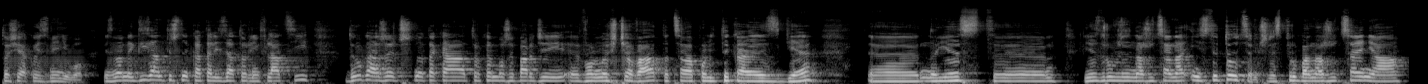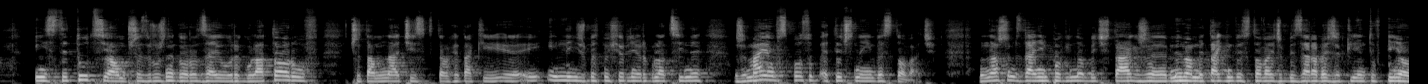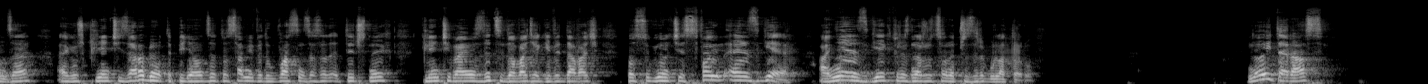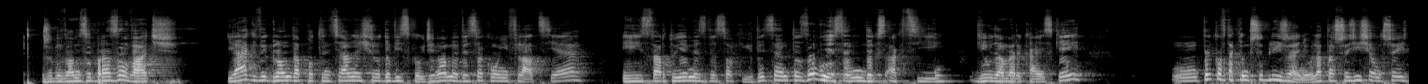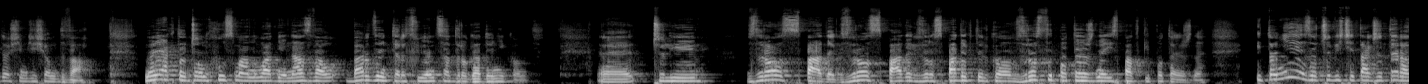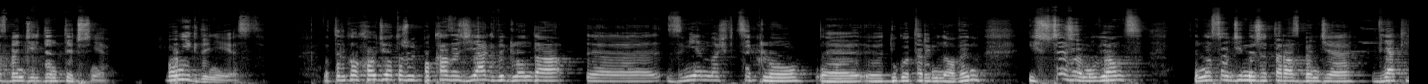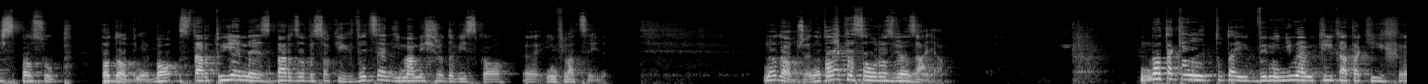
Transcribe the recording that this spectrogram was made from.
to się jakoś zmieniło. Więc mamy gigantyczny katalizator inflacji. Druga rzecz, no taka trochę może bardziej e, wolnościowa, to cała polityka ESG e, no jest, jest również narzucana instytucjom, czyli jest próba narzucenia instytucjom przez różnego rodzaju regulatorów, czy tam nacisk trochę taki e, inny niż bezpośrednio regulacyjny, że mają w sposób etyczny inwestować. No naszym zdaniem powinno być tak, że my mamy tak inwestować, żeby zarabiać dla klientów pieniądze, a jak już klienci zarobią te pieniądze, to sami według własnych zasad etycznych klienci mają zdecydować, jak je wydawać, posługując się swoim ESG, a nie ESG, które jest narzucone przez regulatorów. No i teraz, żeby Wam zobrazować, jak wygląda potencjalne środowisko, gdzie mamy wysoką inflację i startujemy z wysokich wycen, to znowu jest ten indeks akcji giełdy amerykańskiej, mm, tylko w takim przybliżeniu, lata 66 do 82. No jak to John Husman ładnie nazwał, bardzo interesująca droga donikąd. E, czyli wzrost, spadek, wzrost, spadek, wzrost, spadek, tylko wzrosty potężne i spadki potężne. I to nie jest oczywiście tak, że teraz będzie identycznie, bo nigdy nie jest. No tylko chodzi o to, żeby pokazać, jak wygląda e, zmienność w cyklu e, długoterminowym i szczerze mówiąc, no sądzimy, że teraz będzie w jakiś sposób podobnie, bo startujemy z bardzo wysokich wycen i mamy środowisko e, inflacyjne. No dobrze, no to jakie są rozwiązania? No takie tutaj wymieniłem kilka takich e,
